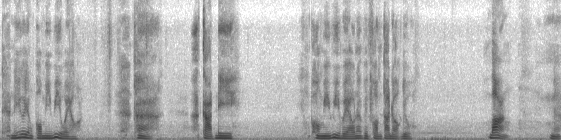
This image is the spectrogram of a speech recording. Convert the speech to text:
แต่อันนี้ก็ยังพอมีวี่แวว ถ้าอากาศดี ยังพอมีวี่แววนะ เป็นฟอร์มตาดอกอยู่ บ้างนะ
